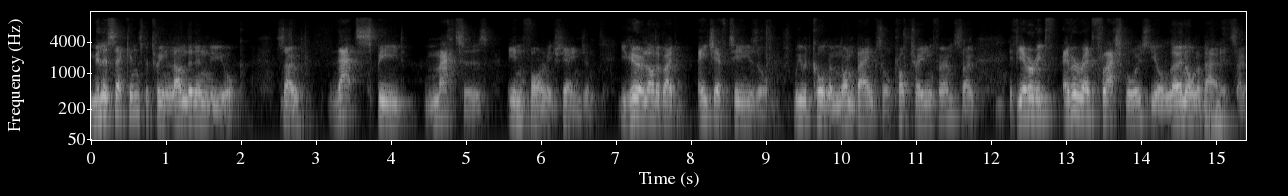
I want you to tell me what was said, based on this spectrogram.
milliseconds between London and New York. So that speed matters in foreign exchange. And you hear a lot about HFTs, or we would call them non-banks or prop trading firms. So if you ever read ever read Flash Boys, you'll learn all about it. So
